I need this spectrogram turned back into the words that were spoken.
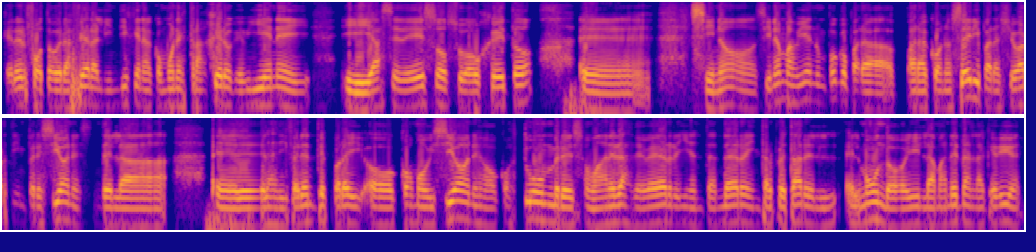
querer fotografiar al indígena como un extranjero que viene y, y hace de eso su objeto, eh, sino, sino más bien un poco para, para conocer y para llevarte impresiones de, la, eh, de las diferentes por ahí, o cosmovisiones, o costumbres, o maneras de ver y entender e interpretar el, el mundo y la manera en la que viven.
